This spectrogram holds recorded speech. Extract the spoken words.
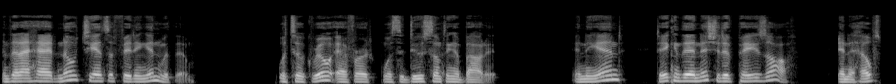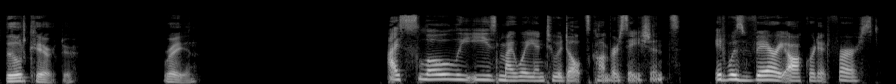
and that I had no chance of fitting in with them. What took real effort was to do something about it. In the end, taking the initiative pays off, and it helps build character. Rayan. I slowly eased my way into adults' conversations. It was very awkward at first,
